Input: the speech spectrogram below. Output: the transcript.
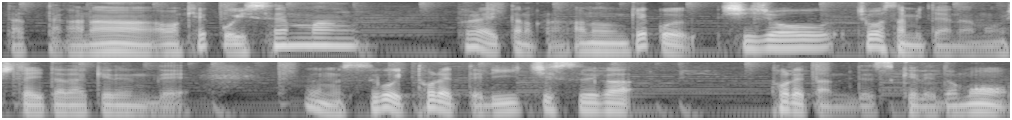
だったかな、まあ、結構1000万ぐらいいったのかな。あの結構市場調査みたいなのもしていただけるんで、でもすごい取れてリーチ数が取れたんですけれども、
